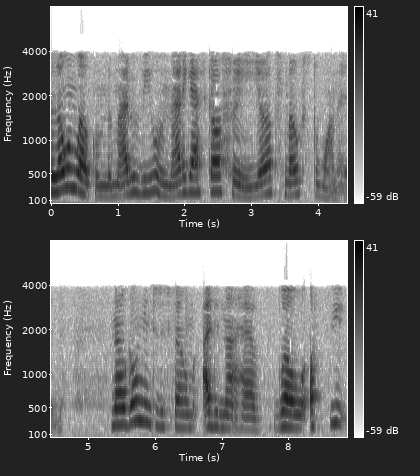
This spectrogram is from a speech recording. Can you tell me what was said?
Hello and welcome to my review of Madagascar 3, Europe's Most Wanted. Now, going into this film, I did not have, well, a few,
